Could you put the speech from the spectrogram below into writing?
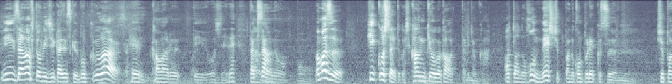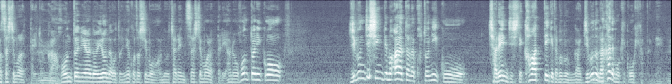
兄さんは太短ですけど僕は変変わるっていう文字でねたくさんあの、まあ、まず引っ越したりとかして環境が変わったりとか、あとあの本ね出版のコンプレックス、うん。出版させてもらったりとか、うん。本当にあのいろんなことにね今年もあのチャレンジさせてもらったりあの本当にこう自分自身でも新たなことにこうチャレンジして変わっていけた部分が自分の中でも結構大きかったんで、うん。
